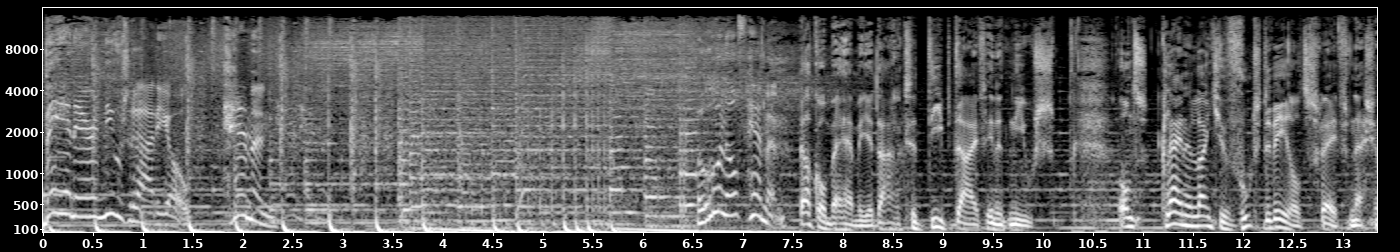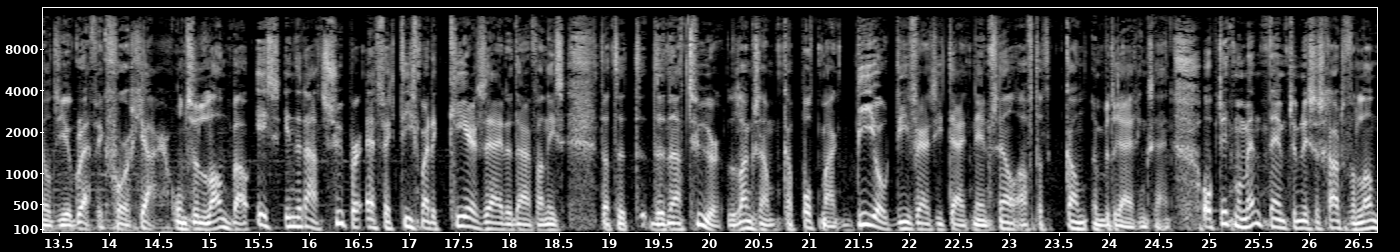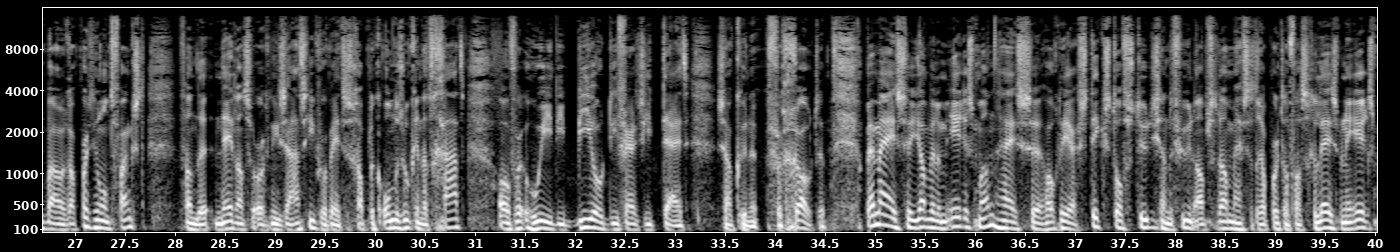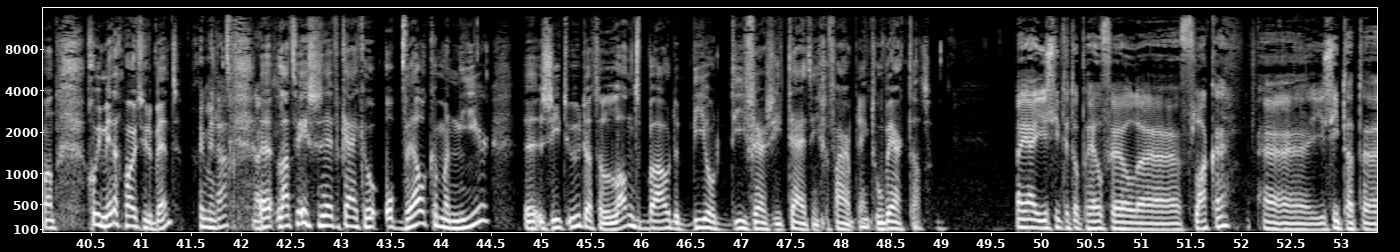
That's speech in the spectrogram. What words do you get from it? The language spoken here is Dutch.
BNR Nieuwsradio. Hemmen. Roelof Hemmen. Welkom bij Hemmen, je dagelijkse deep dive in het nieuws. Ons kleine landje voedt de wereld, schreef National Geographic vorig jaar. Onze landbouw is inderdaad super effectief, maar de keerzijde daarvan is dat het de natuur langzaam kapot maakt. Biodiversiteit neemt snel af, dat kan een bedreiging zijn. Op dit moment neemt de minister Schouten van Landbouw een rapport in ontvangst van de Nederlandse Organisatie voor Wetenschappelijk Onderzoek. En dat gaat over hoe je die biodiversiteit zou kunnen vergroten. Bij mij is eh, Jan-Willem Erisman, hij is eh, hoogleraar stikstofstudies aan de VU in Amsterdam. Hij heeft het rapport alvast gelezen. Meneer Erisman, goedemiddag, mooi dat u er bent. Goedemiddag. Uh, laten we eerst eens even kijken op welke manier uh, ziet u dat de landbouw de biodiversiteit in gevaar brengt. Hoe werkt dat? Nou ja, je ziet het op heel veel uh, vlakken. Uh, je ziet dat uh,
